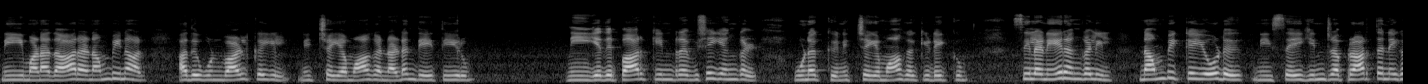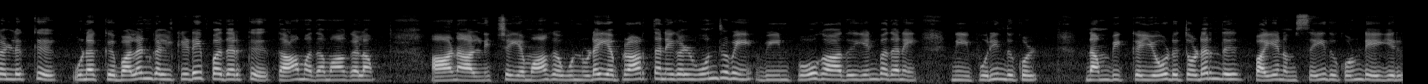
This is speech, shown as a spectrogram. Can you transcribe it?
நீ மனதார நம்பினால் அது உன் வாழ்க்கையில் நிச்சயமாக நடந்தே தீரும். நீ எதிர்பார்க்கின்ற விஷயங்கள் உனக்கு நிச்சயமாக கிடைக்கும். சில நேரங்களில் நம்பிக்கையோடு நீ செய்கின்ற பிரார்த்தனைகளுக்கு உனக்கு பலன்கள் கிடைப்பதற்கு தாமதமாகலாம். ஆனால் நிச்சயமாக உன்னுடைய பிரார்த்தனைகள் ஒன்றுமே வீண் போகாது என்பதனை நீ புரிந்து கொள். நம்பிக்கையோடு தொடர்ந்து பயணம் செய்து கொண்டே இரு.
